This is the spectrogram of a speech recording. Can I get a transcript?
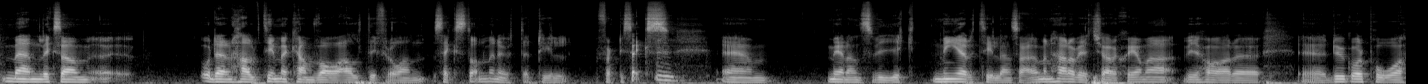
men liksom Och där en halvtimme kan vara allt ifrån 16 minuter till 46. Mm. Ehm, Medan vi gick mer till en så här, men här har vi ett körschema. Vi har, eh, eh du går på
